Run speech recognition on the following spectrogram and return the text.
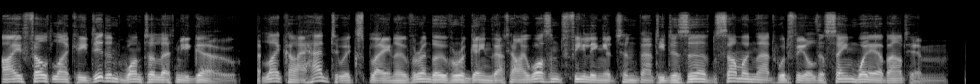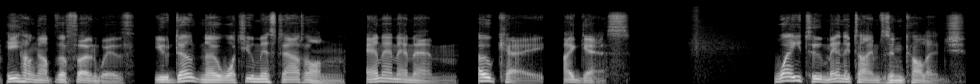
I felt like he didn't want to let me go. Like I had to explain over and over again that I wasn't feeling it and that he deserved someone that would feel the same way about him. He hung up the phone with, you don't know what you missed out on. MMMM. Okay, I guess. Way too many times in college.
